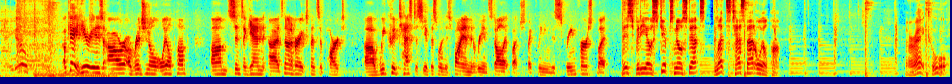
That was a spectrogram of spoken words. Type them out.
There we go. Okay, here is our original oil pump. Um, since again, uh, it's not a very expensive part, uh, we could test to see if this one is fine and then reinstall it, but just by cleaning this screen first, but. This video skips no steps. Let's test that oil pump. All right, cool.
